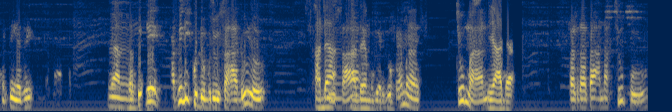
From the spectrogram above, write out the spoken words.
Ngerti nggak sih? Hmm. tapi dia tapi dia kudu berusaha dulu. Ada berusaha ada yang biar gue famous. Cuman ya ada. rata-rata anak cupu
